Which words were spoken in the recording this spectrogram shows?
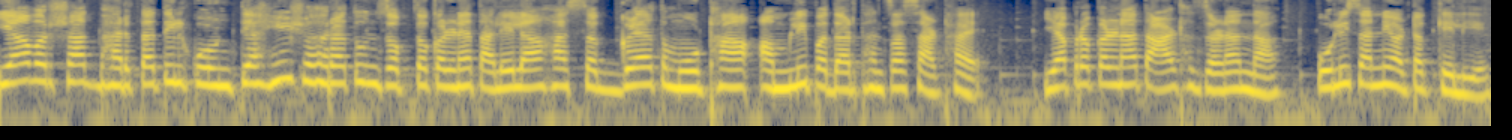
या वर्षात भारतातील कोणत्याही शहरातून जप्त करण्यात आलेला हा सगळ्यात मोठा अंमली पदार्थांचा साठा आहे. या प्रकरणात आठ जणांना पोलिसांनी अटक केली आहे.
